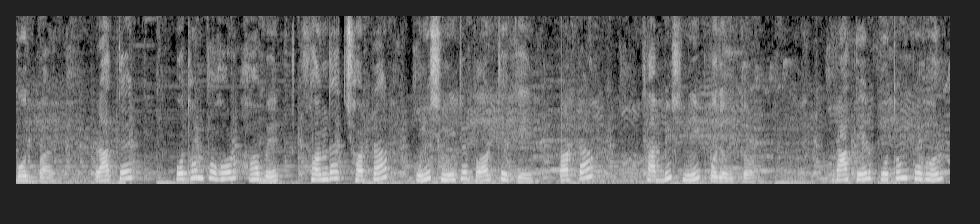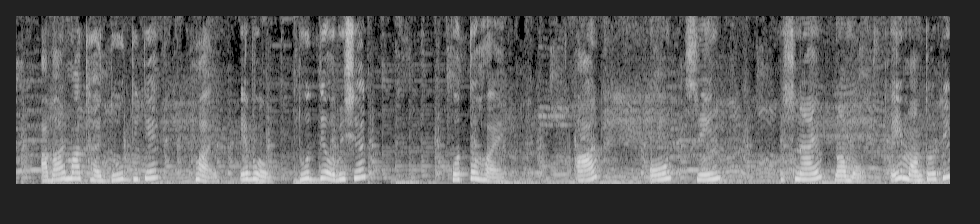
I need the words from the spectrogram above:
বুধবার। রাতে প্রথম প্রহর হবে সন্ধ্যা ছটা উনিশ মিনিটের পর থেকে, ছটা ছাব্বিশ মিনিট পর্যন্ত। রাতের প্রথম প্রহর আবার মাথায় দুধ দিতে হয় এবং দুধ দিয়ে অভিষেক করতে হয়। আর ওম শ্রী কৃষ্ণায় নম। এই মন্ত্রটি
